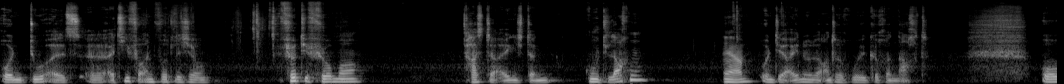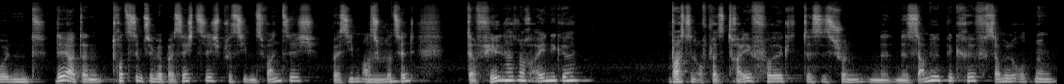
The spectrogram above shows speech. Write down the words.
und du als äh, IT-Verantwortlicher für die Firma hast ja eigentlich dann gut Lachen ja. und die eine oder andere ruhigere Nacht. Und naja, dann trotzdem sind wir bei 60 plus 27, bei 87 Prozent. Mhm. Da fehlen halt noch einige. Was dann auf Platz 3 folgt, das ist schon eine, eine Sammelbegriff, Sammelordnung,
